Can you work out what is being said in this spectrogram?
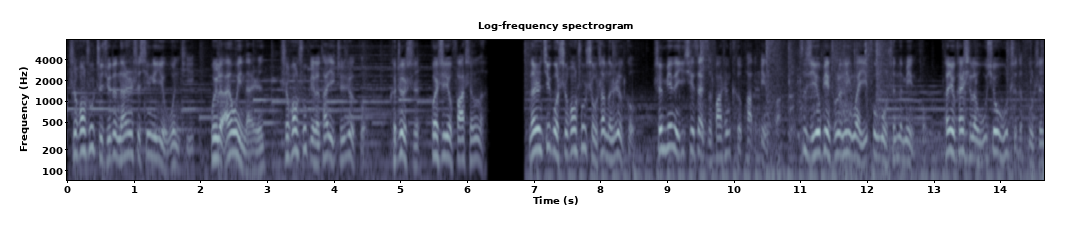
拾荒叔只觉得男人是心理有问题。为了安慰男人，拾荒叔给了他一只热狗。可这时怪事又发生了。男人接过拾荒叔手上的热狗，身边的一切再次发生可怕的变化，自己又变出了另外一副陌生的面孔。他又开始了无休无止的附身，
